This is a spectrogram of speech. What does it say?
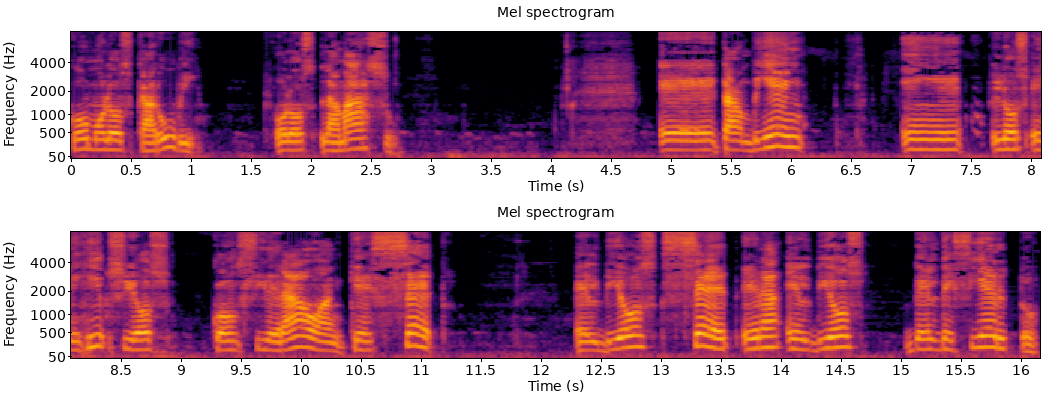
como los carubi o los lamasu. Eh, también eh, los egipcios consideraban que Set el dios Set era el dios del desierto,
